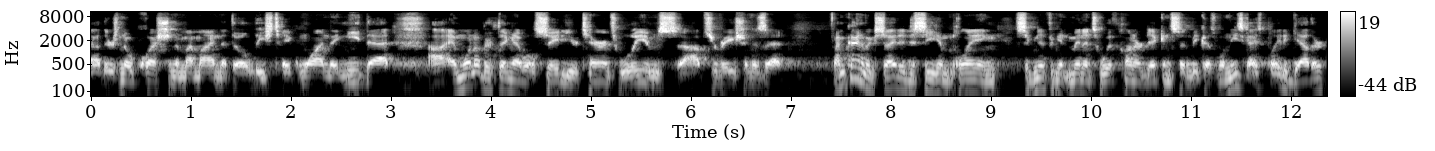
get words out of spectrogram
uh, there's no question in my mind that they'll at least take one. They need that. Uh, and one other thing I will say to your Terrence Williams uh, observation is that I'm kind of excited to see him playing significant minutes with Hunter Dickinson because when these guys play together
